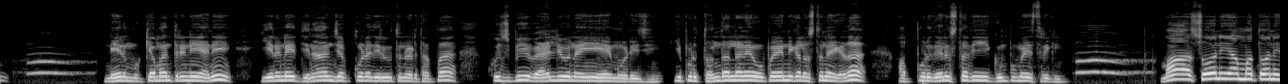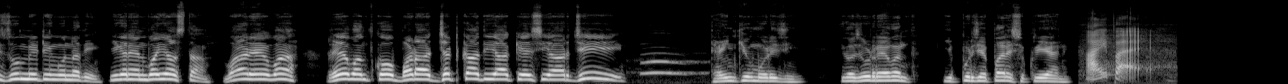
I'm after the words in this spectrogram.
నేను ముఖ్యమంత్రిని అని ఈయననే దినాన్ని చెప్పుకుంటూ తిరుగుతున్నాడు తప్ప కుచ్ బీ వాల్యూ నహీ హే మోడీజీ. ఇప్పుడు తొందరలోనే ఉప ఎన్నికలు వస్తున్నాయి కదా అప్పుడు తెలుస్తుంది ఈ గుంపు మేస్త్రికి. మా సోనియమ్మతోని జూమ్ మీటింగ్ ఉన్నది ఇక నేను పోయి వస్తా. వారే వా రేవంత్ కో బడా జట్కా దియా KCR ji thank you Modi ji. ఇగో చూడు రేవంత్ ఇప్పుడు చెప్పాలి శుక్రియా అని.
